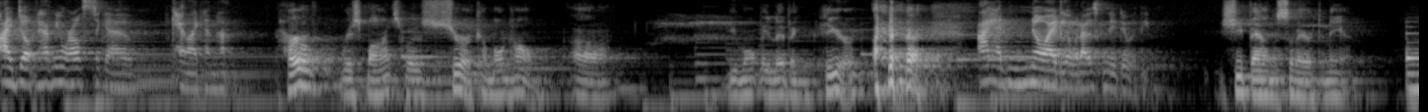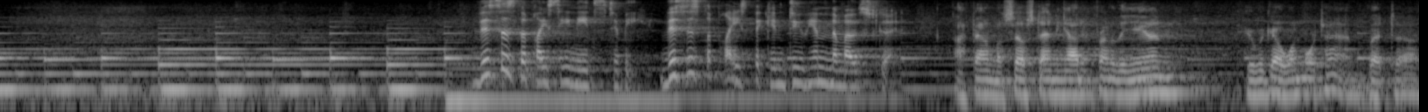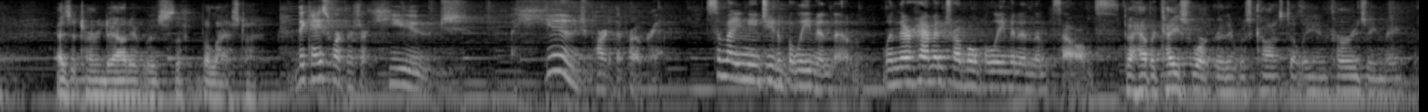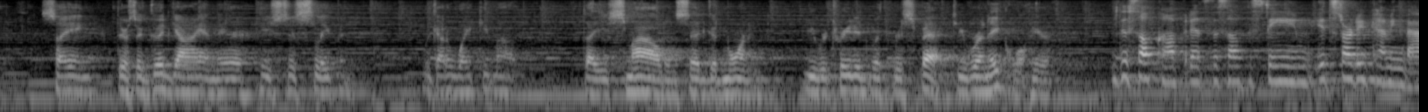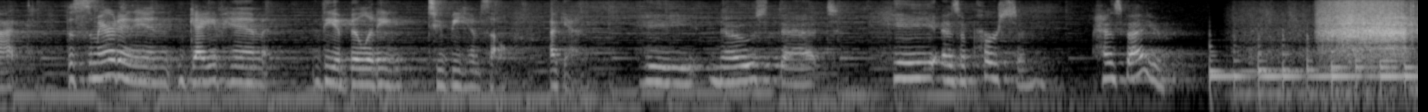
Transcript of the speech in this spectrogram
I don't have anywhere else to go. Can I come home? Her response was, sure, come on home. Uh, you won't be living here. I had no idea what I was going to do with you. She found the Samaritan Inn. This is the place he needs to be. This is the place that can do him the most good. I found myself standing out in front of the inn. Here we go, one more time. But uh, as it turned out, it was the, the last time. The caseworkers are huge, a huge part of the program. Somebody needs you to believe in them when they're having trouble believing in themselves. To have a caseworker that was constantly encouraging me, saying, There's a good guy in there, he's just sleeping. We got to wake him up. They smiled and said, Good morning. You were treated with respect. You were an equal here. The self confidence, the self esteem, it started coming back. The Samaritan Inn gave him the ability to be himself again. He knows that he, as a person, has value.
